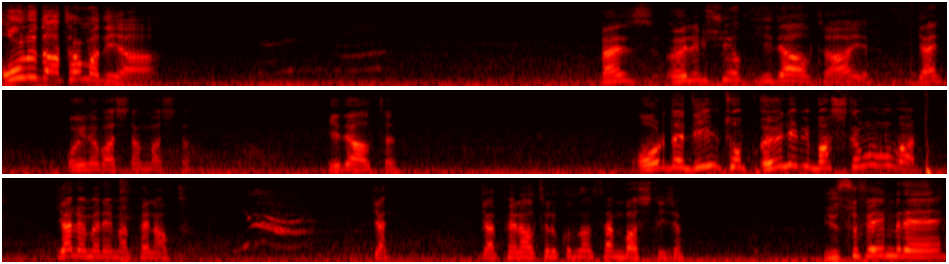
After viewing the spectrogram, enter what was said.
Onu da atamadı ya. Ben öyle bir şey yok. 7-6 hayır. Gel. Oyuna baştan başla. 7-6. Orada değil top. Öyle bir başlama mı var? Gel Ömer Eymen penaltı. Gel. Gel penaltını kullan sen başlayacaksın. Yusuf Emre.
